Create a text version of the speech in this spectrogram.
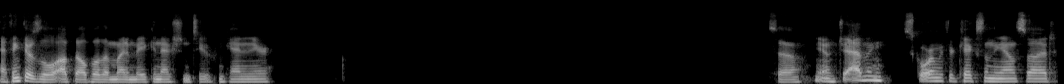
I think there's a little up elbow that might have made connection too from Cannonier. So, you know, jabbing, scoring with your kicks on the outside,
